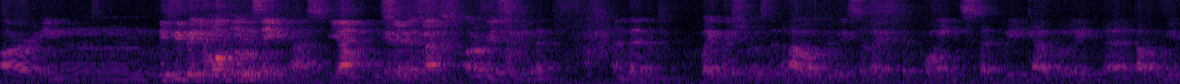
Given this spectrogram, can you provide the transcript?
are in. If you do in one in the same class. Yeah, in the same class. Are we assuming that? And then my question was that how do we select the points that we calculate the W?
